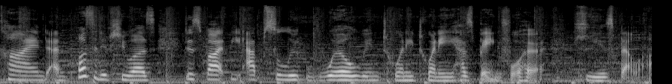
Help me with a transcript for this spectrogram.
kind, and positive she was, despite the absolute whirlwind 2020 has been for her. Here's Bella.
